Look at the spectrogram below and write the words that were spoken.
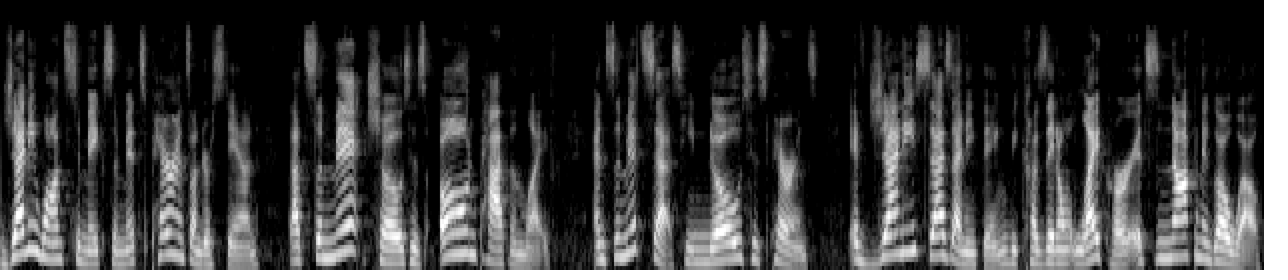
Jenny wants to make Sumit's parents understand that Sumit chose his own path in life. And Sumit says he knows his parents if Jenny says anything because they don't like her, it's not going to go well.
